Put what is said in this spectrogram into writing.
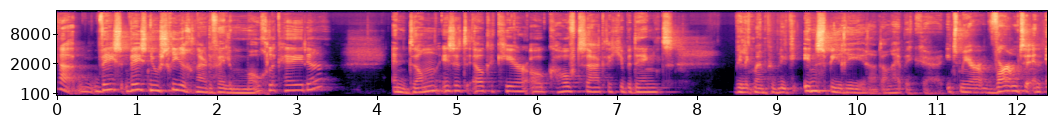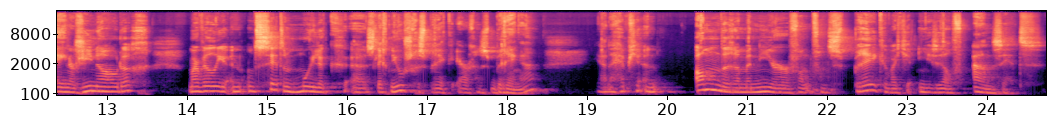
ja, wees, wees nieuwsgierig naar de vele mogelijkheden. En dan is het elke keer ook hoofdzaak dat je bedenkt: wil ik mijn publiek inspireren? Dan heb ik uh, iets meer warmte en energie nodig. Maar wil je een ontzettend moeilijk uh, slecht nieuwsgesprek ergens brengen? Ja, dan heb je een andere manier van, van spreken wat je in jezelf aanzet.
